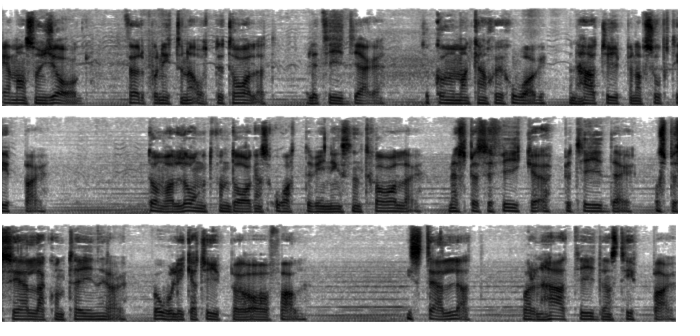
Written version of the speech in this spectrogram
Är man som jag, född på 1980-talet eller tidigare, så kommer man kanske ihåg den här typen av soptippar. De var långt från dagens återvinningscentraler med specifika öppettider och speciella containrar för olika typer av avfall. Istället var den här tidens tippar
